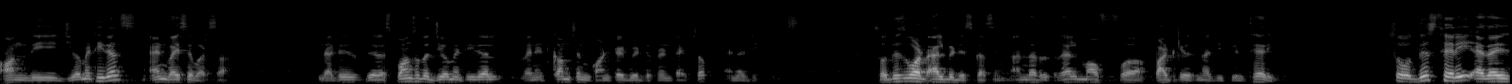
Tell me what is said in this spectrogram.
on the geomaterials and vice versa. That is the response of the geomaterial when it comes in contact with different types of energy fields. So, this is what I will be discussing under the realm of uh, particle energy field theory. So, this theory as I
